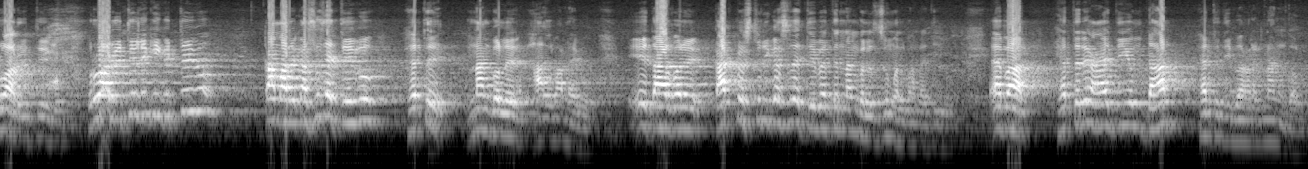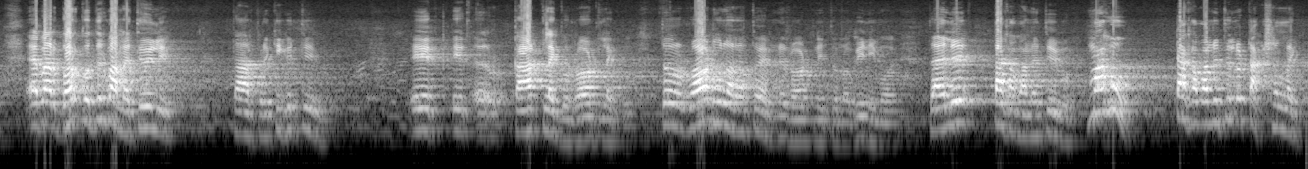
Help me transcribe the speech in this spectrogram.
রোয়া রইতে হইব। রোয়া রইতে হইলে কি করতে হইব? কামারের কাছে যাইতে হইব, হেতে নাঙ্গলের হাল বানাইব। এ তারপরে কাঠকস্তুরির কাছে যাইতে হইব, হেতে নাঙ্গলের জুমাল বানাই দিব। এবার হেতেরে আয় দিম ধান, হেতে দিব আর নাঙ্গল। এবার গরকদের বানাইতে হইলে তারপরে কি করতে হইব? কাঠ লাগবে রড লাগবে। তো রড ওলারা তো এমনি রড নিত না বিনিময়। তাইলে টাকা বানাইতে হইব মাগো, টাকা বানাইতে হইলে টাকসার লাগবে।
